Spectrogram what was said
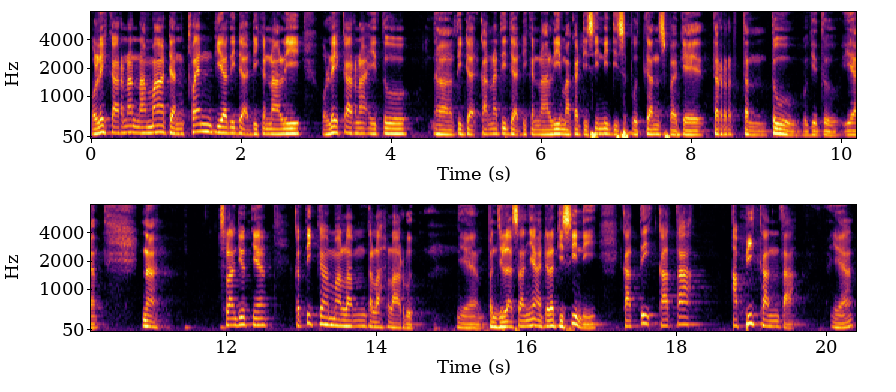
Oleh karena nama dan klan dia tidak dikenali, oleh karena itu uh, tidak karena tidak dikenali maka di sini disebutkan sebagai tertentu begitu ya. Nah, selanjutnya ketika malam telah larut ya, penjelasannya adalah di sini kata kata abikanta ya,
